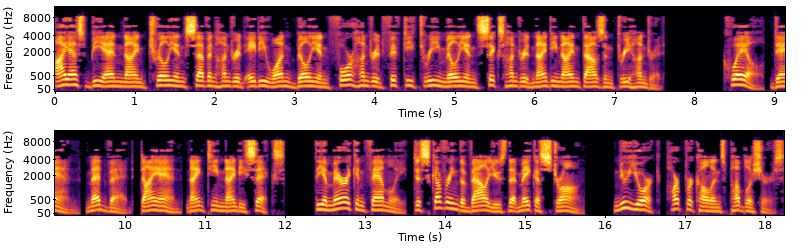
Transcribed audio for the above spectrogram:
ISBN 9781453699300. Quayle, Dan, Medved, Diane 1996. The American Family, Discovering the Values That Make Us Strong. New York, HarperCollins Publishers.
